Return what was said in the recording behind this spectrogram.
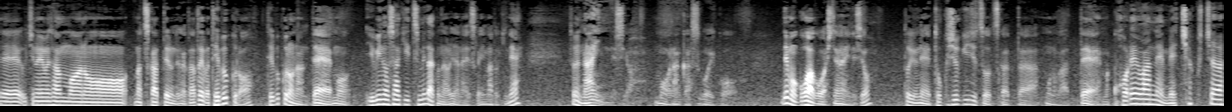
で、うちの嫁さんもあの、まあ、使ってるんですが、例えば手袋手袋なんて、もう指の先冷たくなるじゃないですか、今時ね。それないんですよ。もうなんかすごいこう。でもゴワゴワしてないんですよ。というね、特殊技術を使ったものがあって、まあ、これはね、めちゃくちゃ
